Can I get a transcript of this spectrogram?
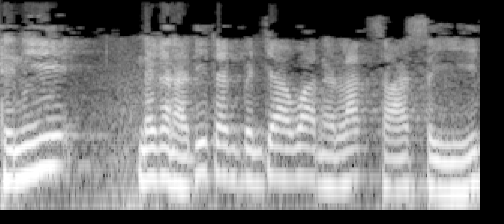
ทีนี้ ในขณะที่ท่านเป็นเจ้าวาดนะรักษาศีล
